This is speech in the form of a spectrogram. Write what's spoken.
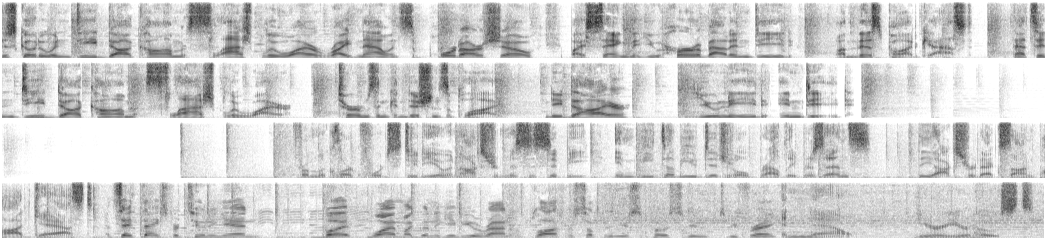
Just go to Indeed.com slash BlueWire right now and support our show by saying that you heard about Indeed on this podcast. That's Indeed.com slash BlueWire. Terms and conditions apply. Need to hire? You need Indeed. From the Clark Ford studio in Oxford, Mississippi, MBW Digital proudly presents the Oxford Exxon Podcast. I'd say thanks for tuning in, but why am I going to give you a round of applause for something you're supposed to do, to be frank? And now, here are your hosts,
